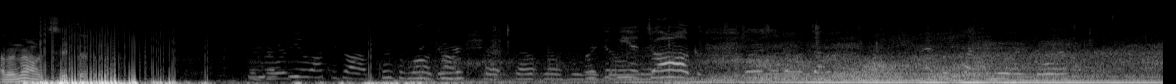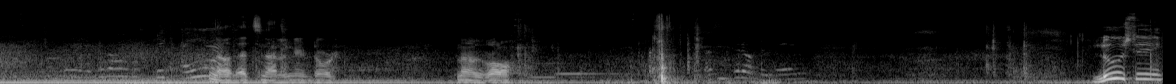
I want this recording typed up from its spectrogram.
I don't know. Let's see. if there's- There must be a lot of dogs. There's a lot. door shut, so I don't know who's Or it could be a dog. There's a dog down That looks like a newer door. there. Look at all this big ant. No, that's not a new door. Not at all. Let's sit over, Daddy. Lucy,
